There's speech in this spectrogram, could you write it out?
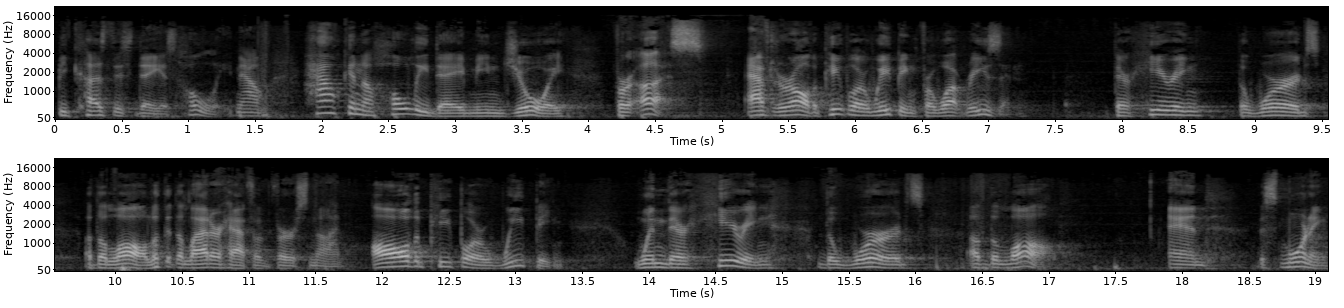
because this day is holy. Now, how can a holy day mean joy for us? After all, the people are weeping for what reason? They're hearing the words of the law. Look at the latter half of verse 9. All the people are weeping when they're hearing the words of the law. And this morning,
